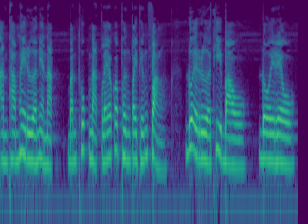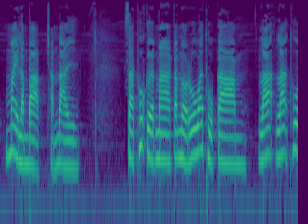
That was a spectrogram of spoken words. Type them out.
อันทำให้เรือเนี่ยหนักบรรทุกหนักแล้วก็พึงไปถึงฝั่งด้วยเรือที่เบาโดยเร็วไม่ลำบากฉันใด สัตว์ผู้เกิดมากำหนดรู้ว่าถูกกาม ละละทั่ว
